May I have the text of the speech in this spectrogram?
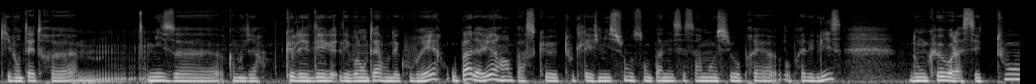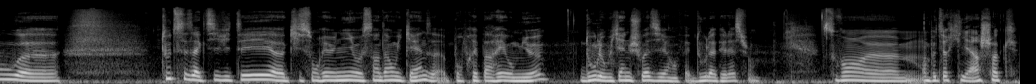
qui vont être euh, mises, comment dire, que les, volontaires vont découvrir, ou pas d'ailleurs, hein, parce que toutes les missions ne sont pas nécessairement aussi auprès, auprès d'églises. Donc voilà, c'est tout toutes ces activités euh, qui sont réunies au sein d'un week-end pour préparer au mieux, d'où le week-end choisir en fait, d'où l'appellation. Souvent, euh, on peut dire qu'il y a un choc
